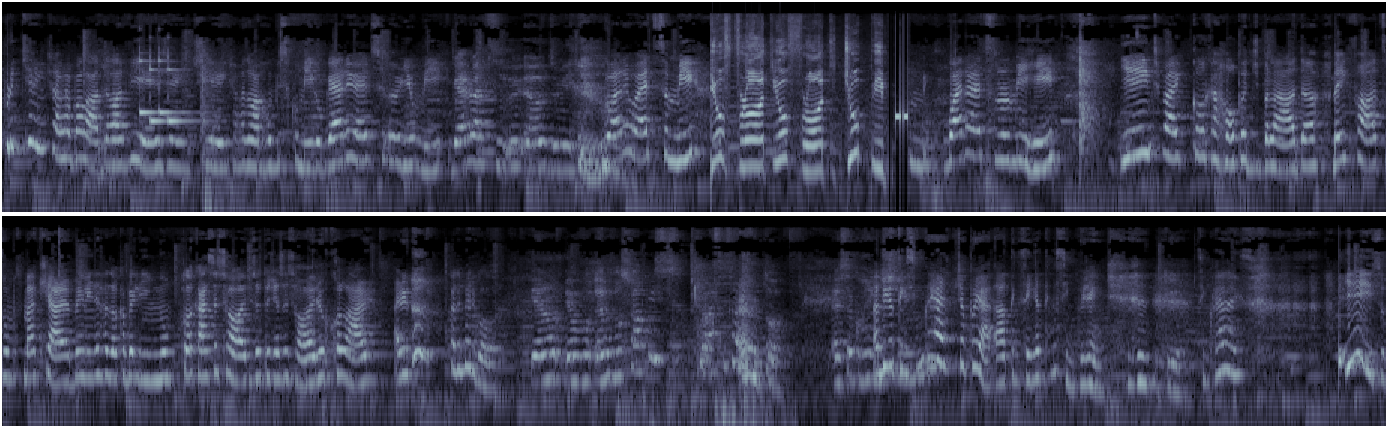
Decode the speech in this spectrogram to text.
Porque a gente vai pra balada, ela vie, gente, e a gente vai fazer uma rooms comigo, Get It or You Me. Get back to uh, me. Get It to Me, You front, you front, two people. Get It to Me Ri. E a gente vai colocar roupa de balada, bem fotos, vamos maquiar, bem linda, fazer o cabelinho, colocar acessórios, eu tô de acessório, colar. Aí, cadê minha argola? Eu não, eu, vou- eu vou só com isso. Com acessório que eu tô. Essa corrente. Amiga, tem 5 reais pra te apoiar. Ela tem 100, eu tenho 5, gente. quê? 5 reais. E é isso.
